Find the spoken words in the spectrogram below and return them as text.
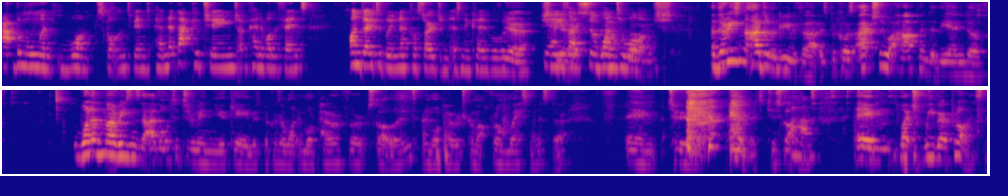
at the moment, want Scotland to be independent. That could change. I'm kind of on the fence. Undoubtedly, Nicola Sturgeon is an incredible woman. Yeah. She's Yeah. like So one to good. watch. And the reason I don't agree with that is because actually what happened at the end of one of my reasons that I voted to remain in the UK was because I wanted more power for Scotland and more power to come up from Westminster um, to to Scotland. Um, which we were promised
